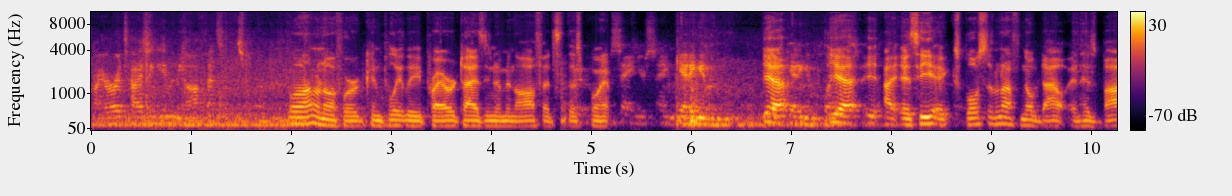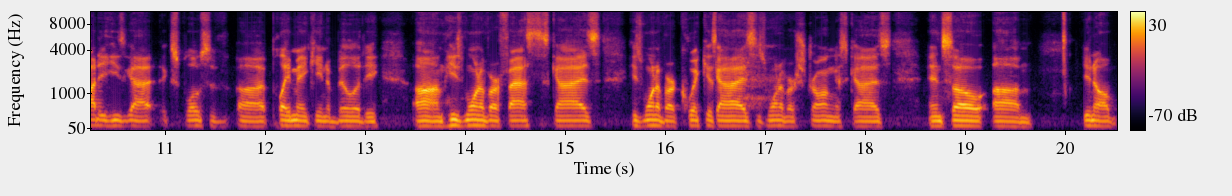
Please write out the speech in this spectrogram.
prioritizing him in the offense at this point. Well, I don't know if we're completely prioritizing him in the offense at this point. saying you're saying getting him. Yeah, Getting him. Yeah, is he explosive enough? No doubt. In his body, he's got explosive uh, playmaking ability. Um, he's one of our fastest guys. He's one of our quickest guys. He's one of our strongest guys. And so, um, you know,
